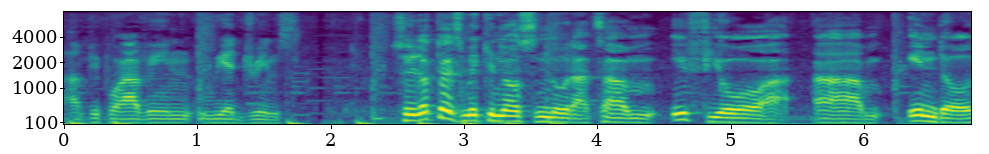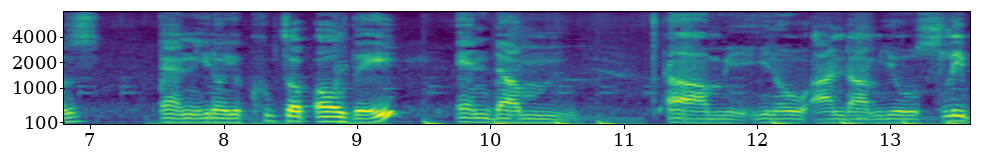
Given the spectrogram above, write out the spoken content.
and people having weird dreams. So the doctor is making us know that um, if you're um, indoors and you know you're cooped up all day and um, um, you know and um, you sleep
